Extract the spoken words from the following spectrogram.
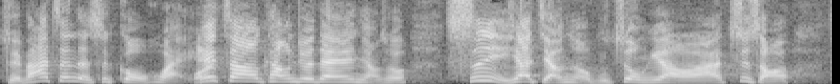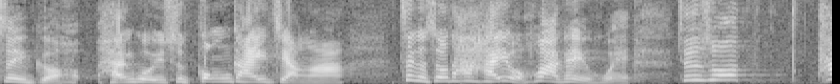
嘴巴真的是够坏，因为赵少康就在那边讲说私底下讲什么不重要啊，至少这个韩国瑜是公开讲啊。这个时候他还有话可以回，就是说他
